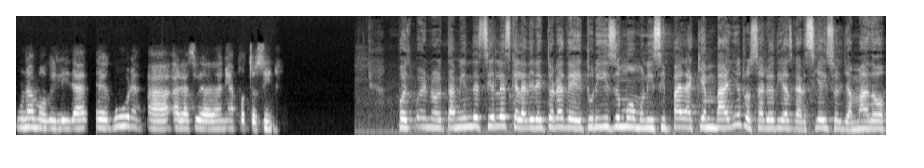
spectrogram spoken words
una movilidad segura a, a la ciudadanía potosina. Pues bueno, también decirles que la directora de Turismo Municipal aquí en Valle, Rosario Díaz García, hizo el llamado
